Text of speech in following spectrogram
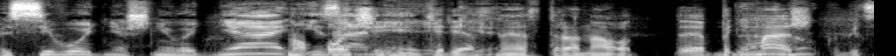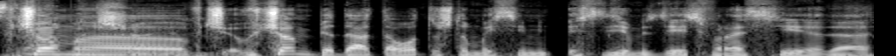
сегодняшнего дня Ну, из очень Америки. интересная страна. Вот, э, понимаешь, ну, как говорится, в, чем, э, в, ч- в чем беда того, то, что мы сидим здесь, в России, да,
